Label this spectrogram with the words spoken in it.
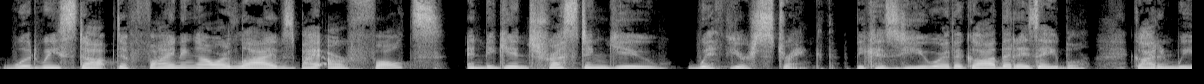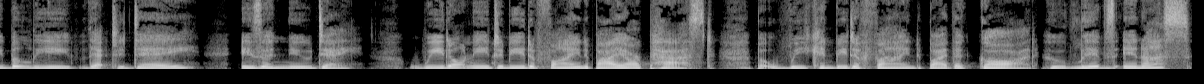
Would we stop defining our lives by our faults and begin trusting you with your strength? Because you are the God that is able, God, and we believe that today is a new day. We don't need to be defined by our past, but we can be defined by the God who lives in us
